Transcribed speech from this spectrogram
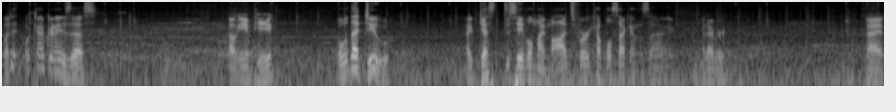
What, i- what kind of grenade is this? Oh, EMP? What would that do? I guess disable my mods for a couple seconds? Uh, whatever. Alright,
